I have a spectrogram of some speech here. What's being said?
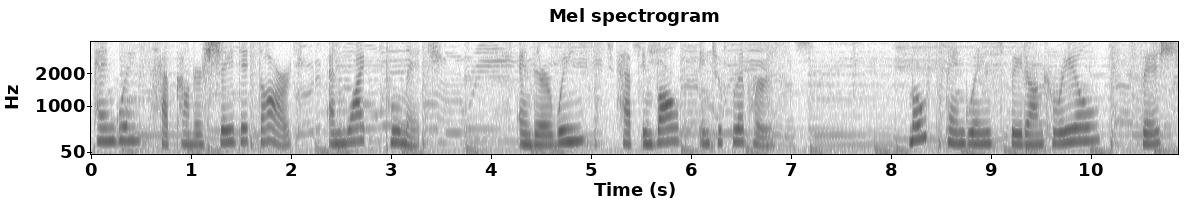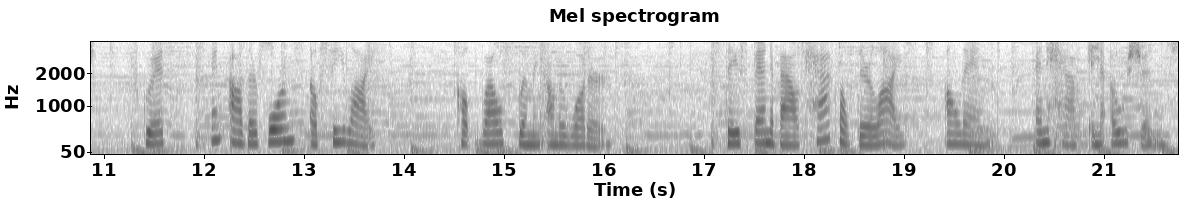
Penguins have counter-shaded dark and white plumage, and their wings have evolved into flippers. Most penguins feed on krill, fish, squid, and other forms of sea life, caught while swimming underwater. They spend about half of their lives on land and half in the oceans.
